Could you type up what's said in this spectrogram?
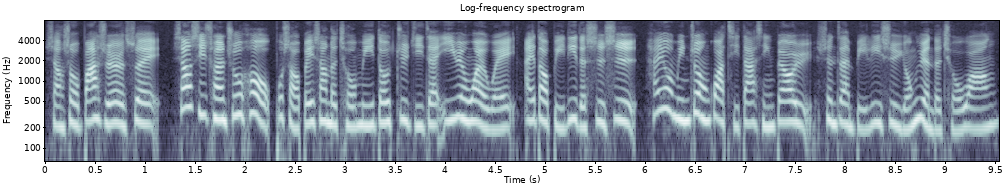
享寿八十二岁。消息传出后，不少悲伤的球迷都聚集在医院外围，哀悼比利的逝世，还有民众挂起大型标语，盛赞比利是永远的球王。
